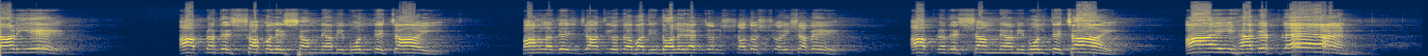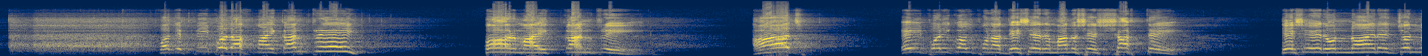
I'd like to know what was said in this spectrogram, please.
দাঁড়িয়ে আপনাদের সকলের সামনে আমি বলতে চাই, বাংলাদেশ জাতীয়তাবাদী দলের একজন সদস্য হিসাবে আপনাদের সামনে আমি বলতে চাই I have a plan for the people of my country for my country আজ এই পরিকল্পনা দেশের মানুষের স্বার্থে, দেশের উন্নয়নের জন্য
